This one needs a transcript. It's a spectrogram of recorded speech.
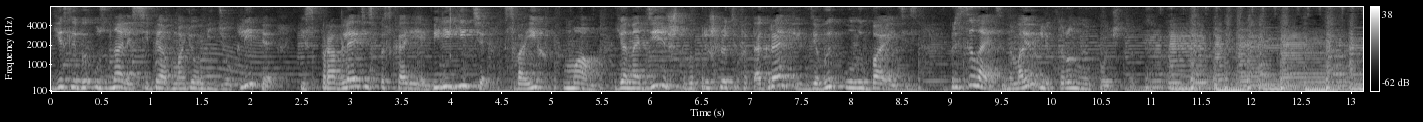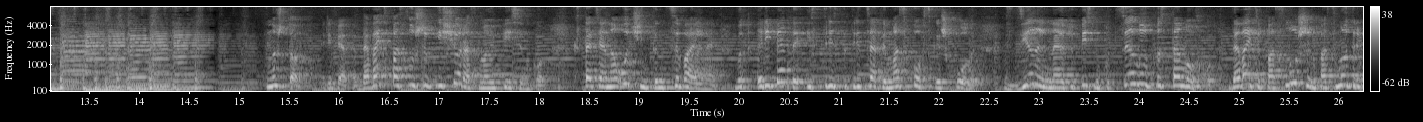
если вы узнали себя в моем видеоклипе, исправляйтесь поскорее, берегите своих мам. Я надеюсь, что вы пришлете фотографии, где вы улыбаетесь. Присылайте на мою электронную почту. Ну что, ребята, давайте послушаем еще раз мою песенку. Кстати, она очень танцевальная. Вот ребята из 330-й московской школы сделали на эту песенку целую постановку. Давайте послушаем, посмотрим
